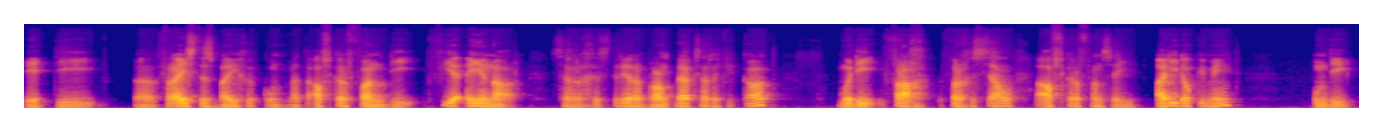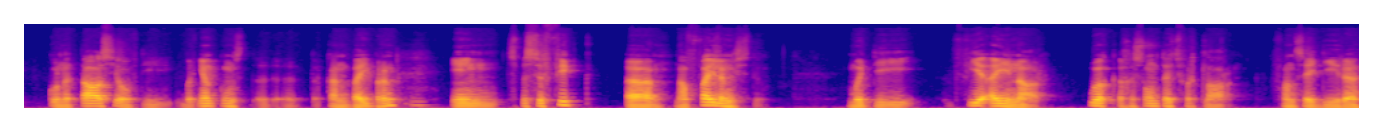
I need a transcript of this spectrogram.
het die uh, vereistes bygekom dat 'n afskrif van die vee eienaar se geregistreerde brandmerk sertifikaat moet die vrag vergesel 'n afskrif van sy ID dokument om die konnotasie of die ooreenkoms uh, kan bybring hmm. en spesifiek uh na veilinge toe moet die vee eienaar ook 'n gesondheidsverklaring van sy diere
